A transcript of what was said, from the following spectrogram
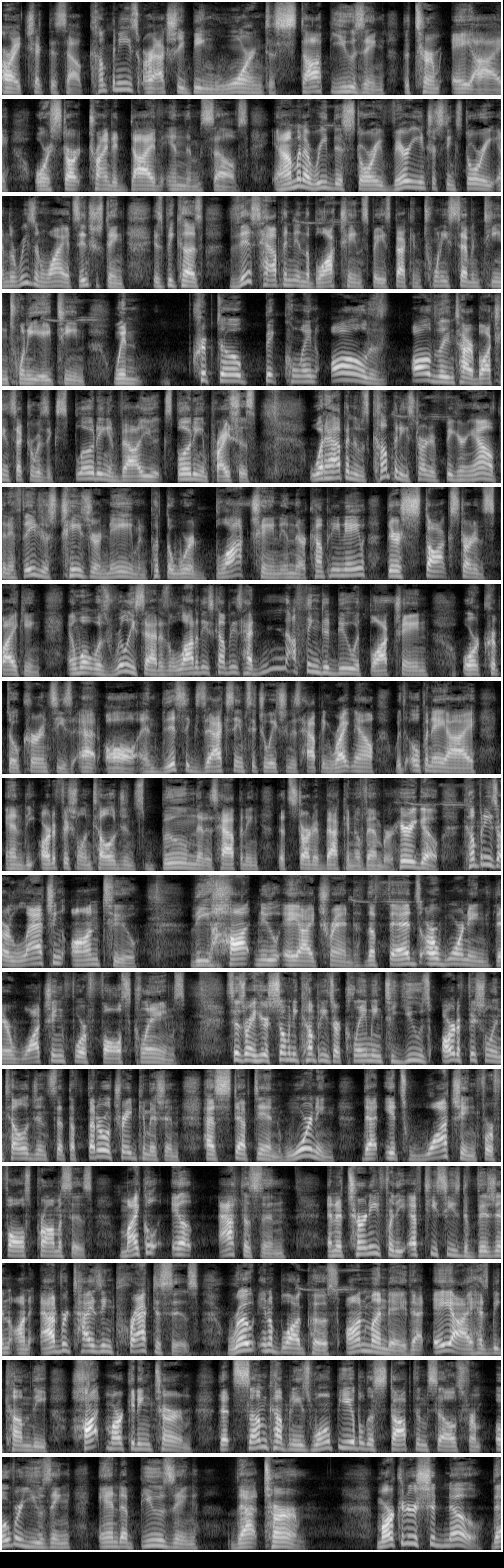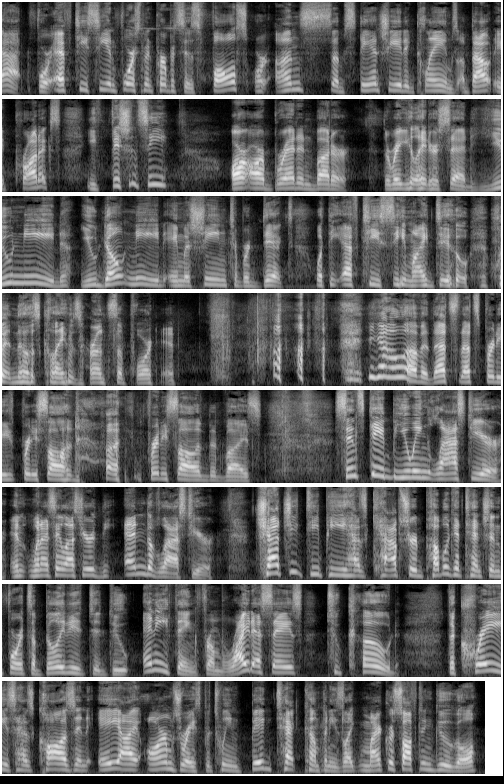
All right, check this out. Companies are actually being warned to stop using the term AI or start trying to dive in themselves. And I'm going to read this story, very interesting story. And the reason why it's interesting is because this happened in the blockchain space back in 2017, 2018, when crypto, Bitcoin, all of, all of the entire blockchain sector was exploding in value, exploding in prices what happened was companies started figuring out that if they just changed their name and put the word blockchain in their company name, their stock started spiking. And what was really sad is a lot of these companies had nothing to do with blockchain or cryptocurrencies at all. And this exact same situation is happening right now with OpenAI and the artificial intelligence boom that is happening that started back in November. Here we go. Companies are latching onto the hot new AI trend. The feds are warning they're watching for false claims. It says right here so many companies are claiming to use artificial intelligence that the Federal Trade Commission has stepped in, warning that it's watching for false promises. Michael Atleson an attorney for the FTC's Division on Advertising Practices, wrote in a blog post on Monday that AI has become the hot marketing term that some companies won't be able to stop themselves from overusing and abusing that term. Marketers should know that for FTC enforcement purposes, false or unsubstantiated claims about a product's efficiency are our bread and butter the regulator said, you need, you don't need a machine to predict what the FTC might do when those claims are unsupported. you gotta love it. That's that's pretty pretty solid, pretty solid advice. Since debuting last year, and when I say last year, the end of last year, ChatGTP has captured public attention for its ability to do anything from write essays to code. The craze has caused an AI arms race between big tech companies like Microsoft and Google.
